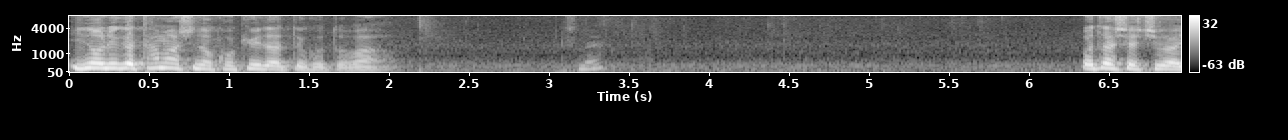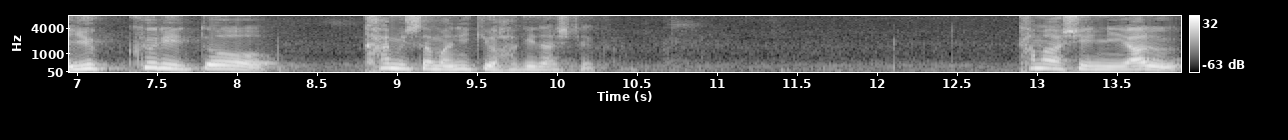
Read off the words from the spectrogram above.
祈りが魂の呼吸だということはですね。私たちはゆっくりと神様に息を吐き出していく。魂にある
